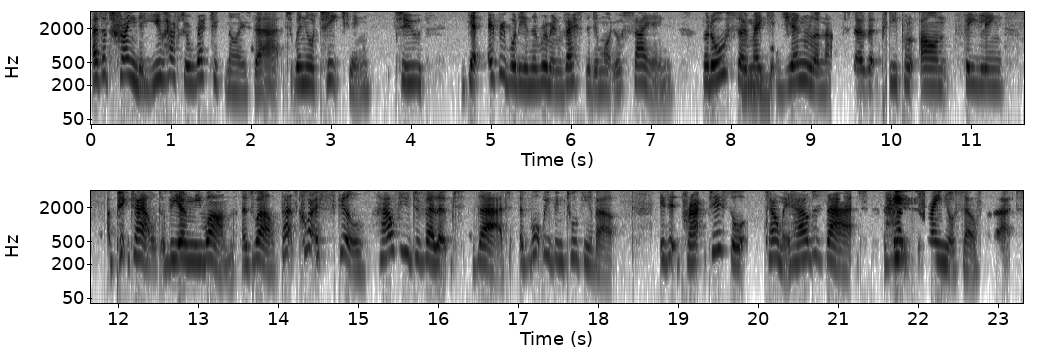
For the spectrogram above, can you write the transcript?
as a trainer, you have to recognize that when you're teaching to get everybody in the room invested in what you're saying, but also mm. make it general enough so that people aren't feeling picked out the only one as well. That's quite a skill. How have you developed that? What we've been talking about, is it practice or tell me, how does that, how do you train yourself for that?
